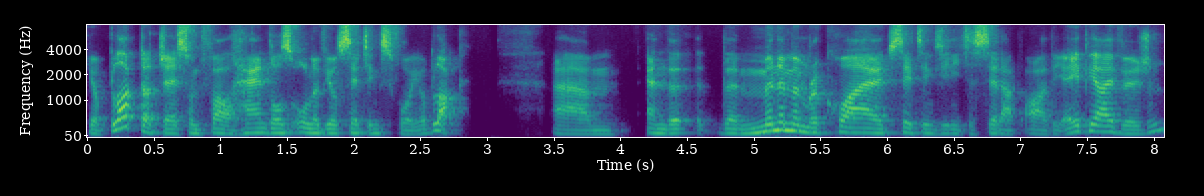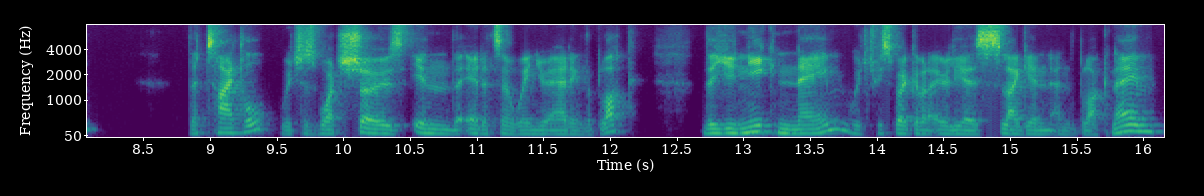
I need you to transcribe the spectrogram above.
Your block.json file handles all of your settings for your block. Um, and the, the minimum required settings you need to set up are the API version, the title, which is what shows in the editor when you're adding the block, the unique name, which we spoke about earlier is slugin and the block name,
